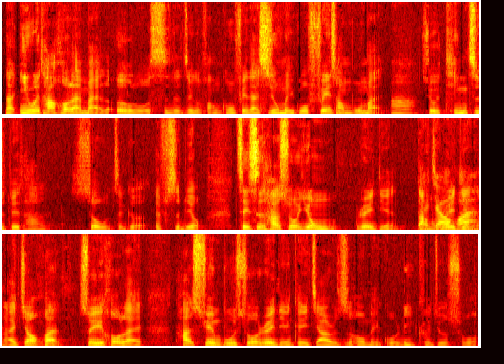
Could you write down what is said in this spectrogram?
那因为他后来买了俄罗斯的这个防空飞弹系统，美国非常不满，嗯，就停止对他售这个 F 十六。这次他说用瑞典挡瑞典来交换，所以后来他宣布说瑞典可以加入之后，美国立刻就说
